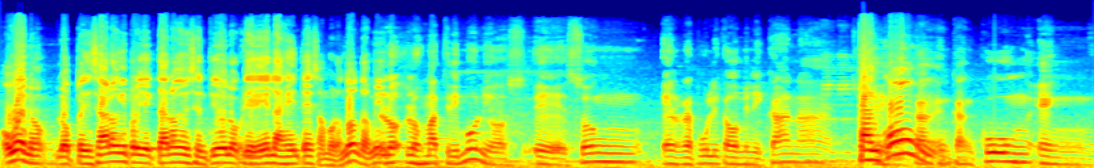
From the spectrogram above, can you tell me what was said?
O bueno, lo pensaron y proyectaron en el sentido de lo que es la gente de San Borondón también. lo- los matrimonios eh, son en República Dominicana, Cancún. en, en Cancún, en,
